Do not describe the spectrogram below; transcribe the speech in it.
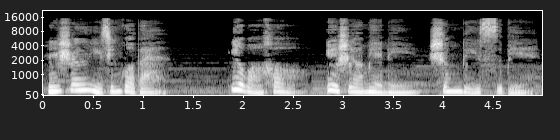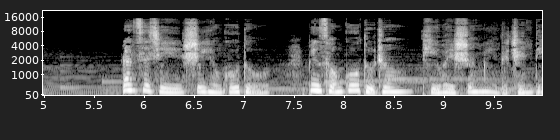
人生已经过半，越往后越是要面临生离死别，让自己适应孤独，并从孤独中体味生命的真谛。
